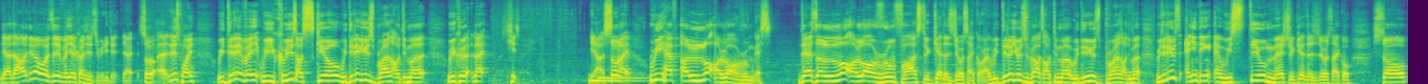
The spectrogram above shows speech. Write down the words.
Yeah, the ultimate wasn't even needed because he's already dead. Yeah. So at this point, we didn't even we could use our skill. We didn't use Bronya's ultimate. We could like hit. Yeah. So like we have a lot, a lot of room, guys. There's a lot, a lot of room for us to get the zero cycle, right? We didn't use Welt's ultimate. We didn't use Bronya's ultimate. We didn't use anything, and we still managed to get the zero cycle. So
